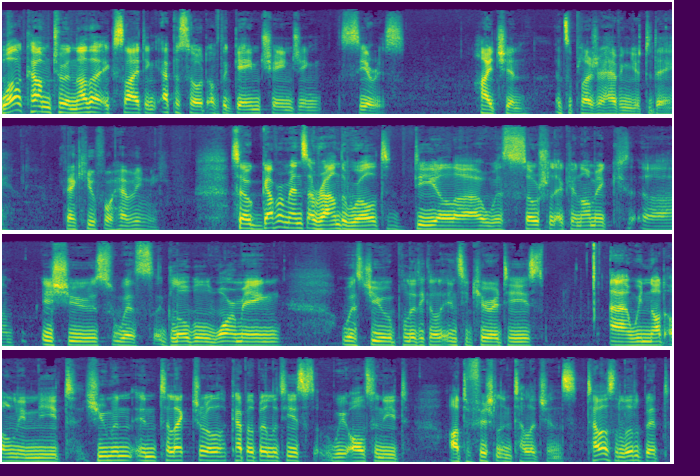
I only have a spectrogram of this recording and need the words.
Welcome to another exciting episode of the Game Changing series. Hi, Chinn. It's a pleasure having you today. Thank you for having me. So, governments around the world deal uh, with social economic uh, issues, with global warming, with geopolitical insecurities. And we not only need human intellectual capabilities, we also need artificial intelligence. Tell us a little bit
